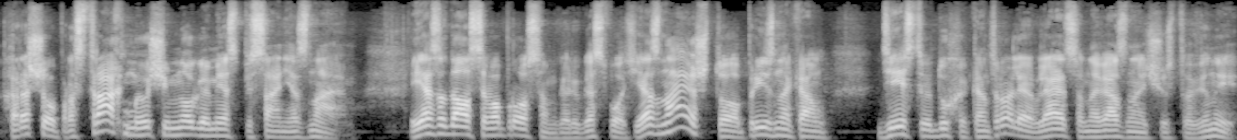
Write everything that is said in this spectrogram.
хорошо, про страх мы очень много мест Писания знаем. И я задался вопросом, говорю, Господь, я знаю, что признаком действия духа контроля является навязанное чувство вины.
